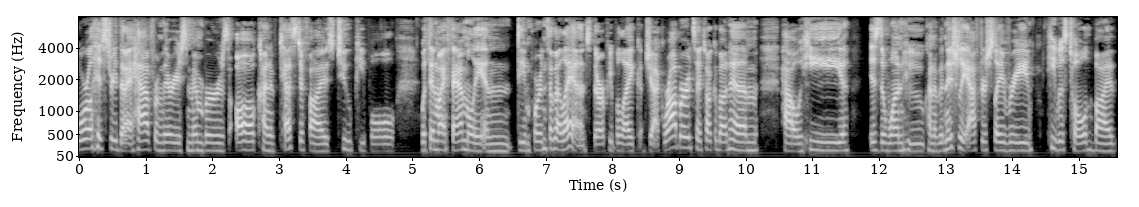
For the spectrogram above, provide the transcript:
oral history that I have from various members all kind of testifies to people within my family and the importance of that land. There are people like Jack Roberts. I talk about him, how he is the one who kind of initially after slavery, he was told by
